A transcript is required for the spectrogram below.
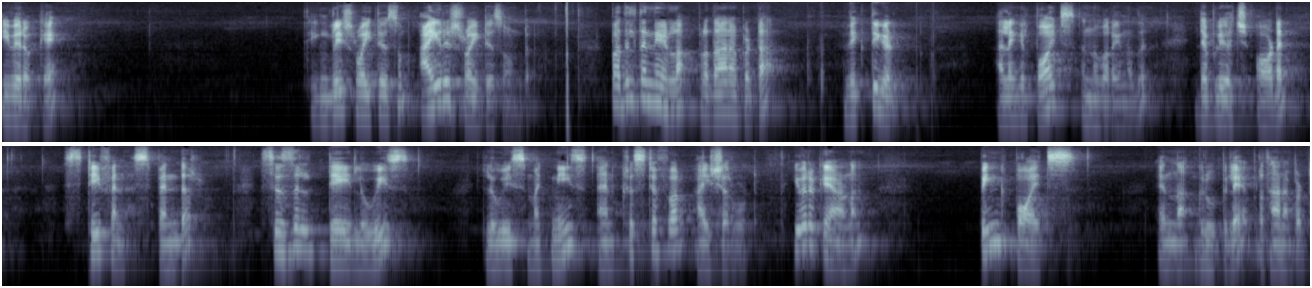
ഇവരൊക്കെ. ഇംഗ്ലീഷ് റൈറ്റേഴ്സും ഐറിഷ് റൈറ്റേഴ്സും ഉണ്ട്. അപ്പം അതിൽ തന്നെയുള്ള പ്രധാനപ്പെട്ട വ്യക്തികൾ അല്ലെങ്കിൽ പോയിറ്റ്സ് എന്ന് പറയുന്നത് W H Auden Stephen Spender Cecil Day Lewis Lewis MacNeice and Christopher Isherwood. ഇവരൊക്കെയാണ് പിങ്ക് പോയറ്റ്സ് എന്ന ഗ്രൂപ്പിലെ പ്രധാനപ്പെട്ട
